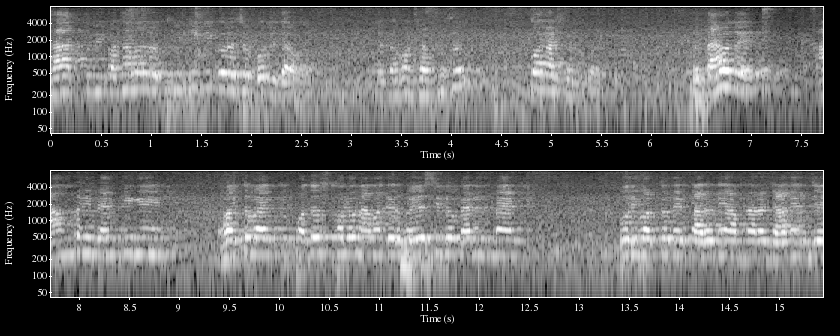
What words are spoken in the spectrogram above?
হাত তুমি কথা বলো তুমি কি কি করেছ বলে দাও। তখন সব কিছু বলা শুরু করে। তো তাহলে আমরা ব্যাংকিংয়ে হয়তো বা একটু পদস্খলন আমাদের হয়েছিল ম্যানেজমেন্ট পরিবর্তনের কারণে। আপনারা জানেন যে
